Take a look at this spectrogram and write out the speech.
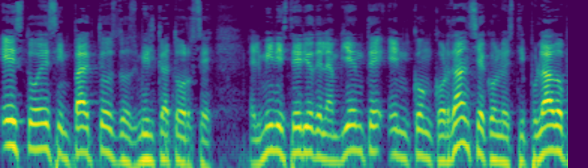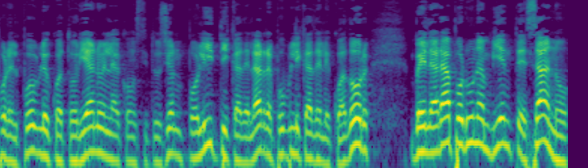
Esto es Impactos 2014. El Ministerio del Ambiente, en concordancia con lo estipulado por el pueblo ecuatoriano en la Constitución Política de la República del Ecuador, velará por un ambiente sano,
